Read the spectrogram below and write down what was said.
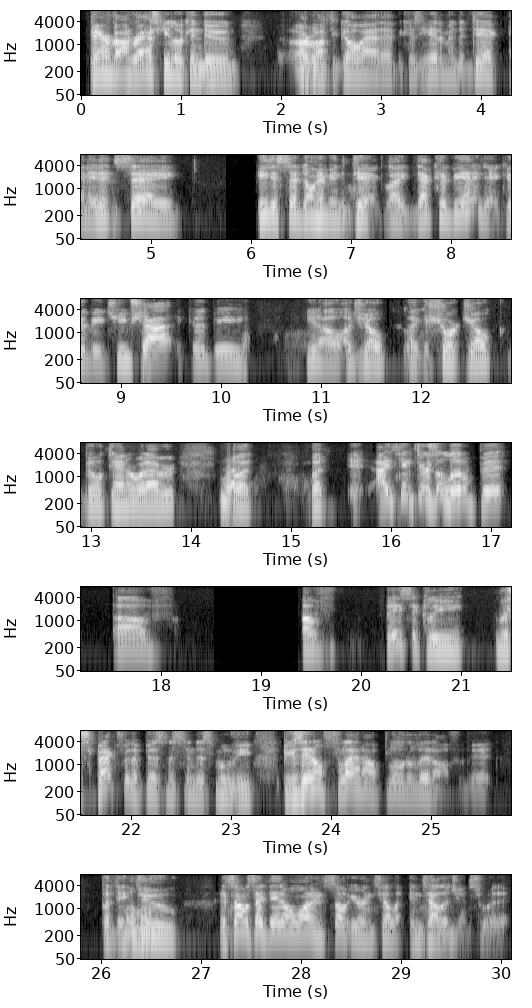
Baron von Raschke looking dude are mm-hmm. about to go at it because he hit him in the dick, and they didn't say. He just said, "Don't hit me in the dick." Like that could be anything. It could be cheap shot. It could be, you know, a joke, like a short joke built in or whatever. Right. But, but it, I think there's a little bit of, of basically respect for the business in this movie because they don't flat out blow the lid off of it, but they uh-huh. do. It's almost like they don't want to insult your intel- intelligence with it.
